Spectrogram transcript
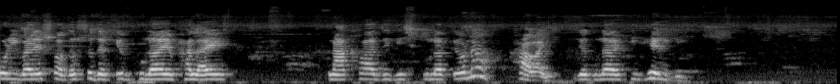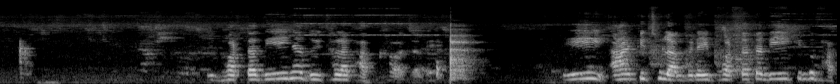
পরিবারের সদস্যদেরকে ভুলায় ভালায় না খাওয়া জিনিসগুলোকেও না খাওয়াই, যেগুলো আর কি হেলদি ভর্তা দিয়েই না দুই থালা ভাত খাওয়া যাবে। এই আর কিছু লাগবে না, এই ভর্তাটা দিয়েই কিন্তু ভাত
